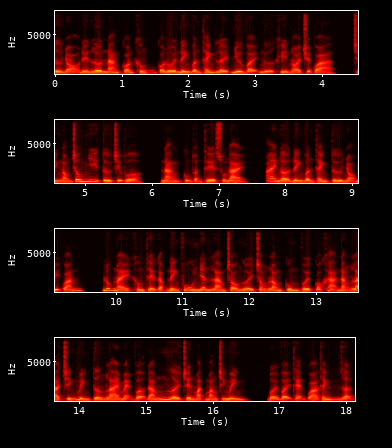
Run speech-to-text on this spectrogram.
từ nhỏ đến lớn nàng còn không có đối Ninh Vân Thành lấy như vậy ngựa khí nói chuyện qua, chính ngóng trông nhi tử chịu thua, nàng cũng thuận thế xuống đài, ai ngờ Ninh Vân Thành từ nhỏ bị quán, lúc này không thể gặp Ninh phu nhân làm cho người trong lòng cùng với có khả năng là chính mình tương lai mẹ vợ đám người trên mặt mắng chính mình, bởi vậy thẹn quá thành giận,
